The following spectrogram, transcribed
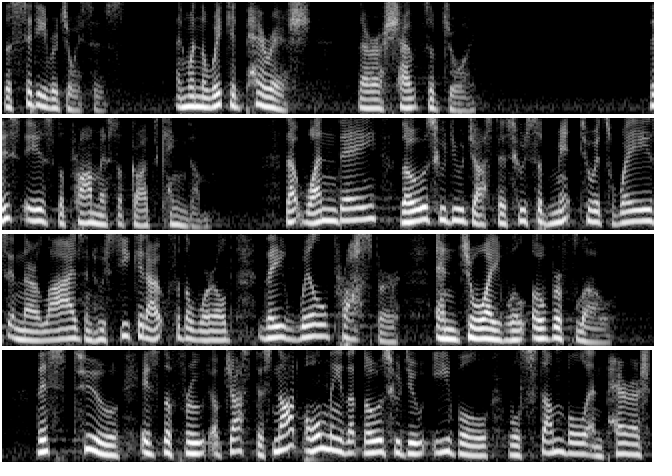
the city rejoices, and when the wicked perish, there are shouts of joy. This is the promise of God's kingdom that one day those who do justice, who submit to its ways in their lives, and who seek it out for the world, they will prosper and joy will overflow. This too is the fruit of justice. Not only that those who do evil will stumble and perish,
